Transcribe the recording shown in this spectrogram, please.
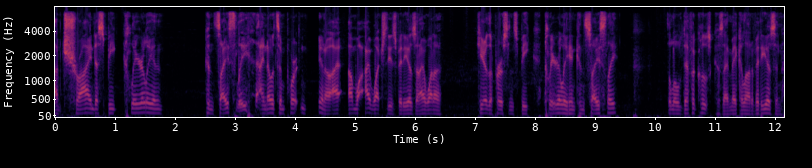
I'm trying to speak clearly and concisely. I know it's important. You know, I, I'm, I watch these videos and I want to hear the person speak clearly and concisely. It's a little difficult because I make a lot of videos and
